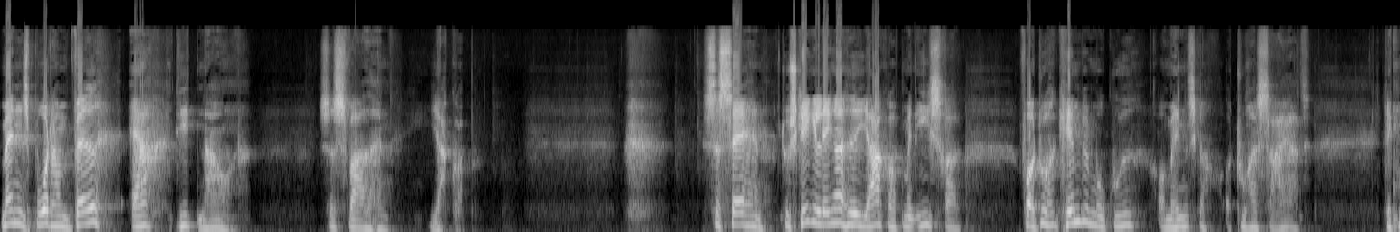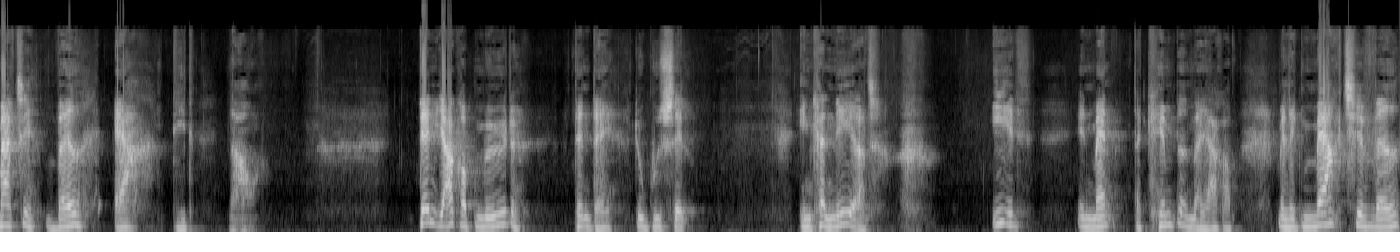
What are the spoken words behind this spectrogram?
Manden spurgte ham, hvad er dit navn? Så svarede han, Jakob. Så sagde han, du skal ikke længere hedde Jakob, men Israel, for du har kæmpet mod Gud og mennesker, og du har sejret. Læg mærke til, hvad er dit navn? Den Jakob mødte den dag, du Gud selv, inkarneret i et, en mand, der kæmpede med Jakob. Men læg mærke til, hvad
